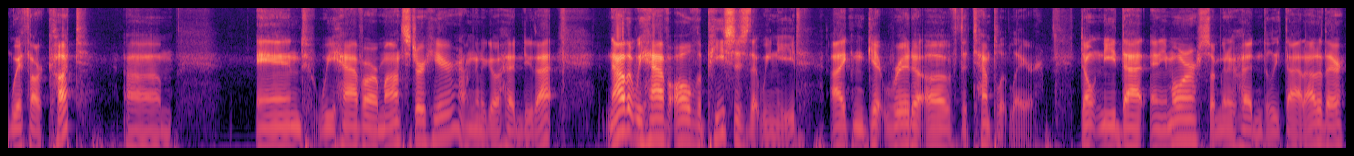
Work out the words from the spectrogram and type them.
with our cut. Um, and we have our monster here. I'm going to go ahead and do that. Now that we have all the pieces that we need, I can get rid of the template layer. Don't need that anymore, so I'm going to go ahead and delete that out of there.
